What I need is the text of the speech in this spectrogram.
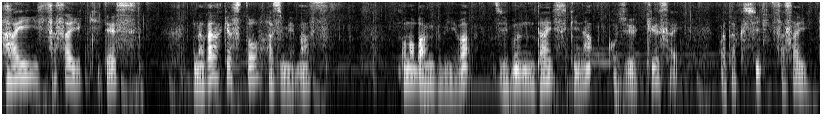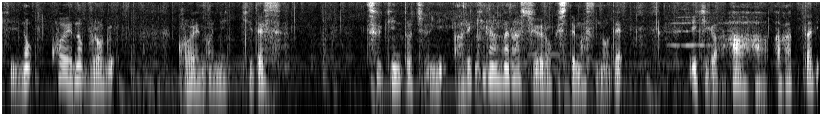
はい笹雪です。ながらキャストを始めます。この番組は自分大好きな59歳私笹雪の声のブログ声の日記です。通勤途中に歩きながら収録してますので息がハーハー上がったり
